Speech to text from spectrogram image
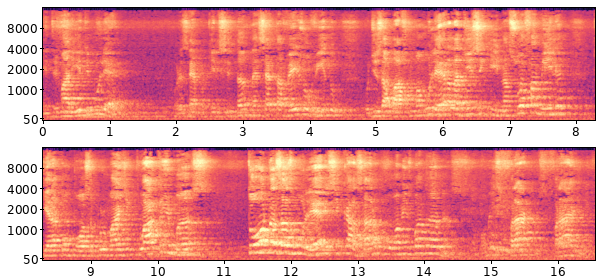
entre marido e mulher. Por exemplo, aqui ele citando, né, certa vez ouvindo o desabafo de uma mulher, ela disse que na sua família, que era composta por mais de quatro irmãs, todas as mulheres se casaram com homens bananas, homens fracos, frágeis,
